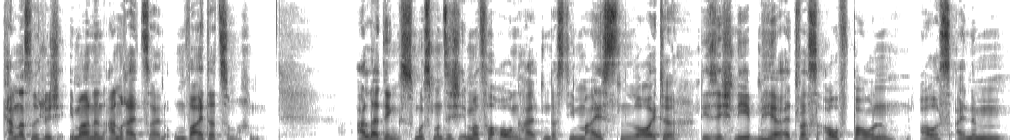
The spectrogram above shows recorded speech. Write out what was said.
kann das natürlich immer ein Anreiz sein, um weiterzumachen. Allerdings muss man sich immer vor Augen halten, dass die meisten Leute, die sich nebenher etwas aufbauen, aus einem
